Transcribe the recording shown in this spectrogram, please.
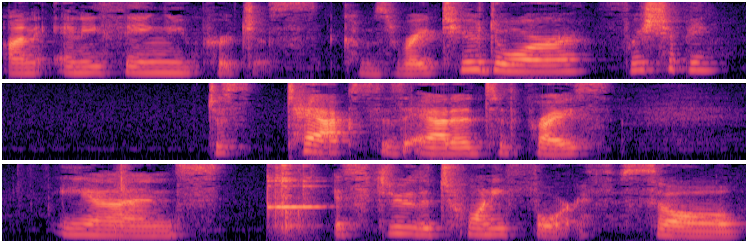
on anything you purchase. It comes right to your door, free shipping. Just tax is added to the price. And it's through the 24th. So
